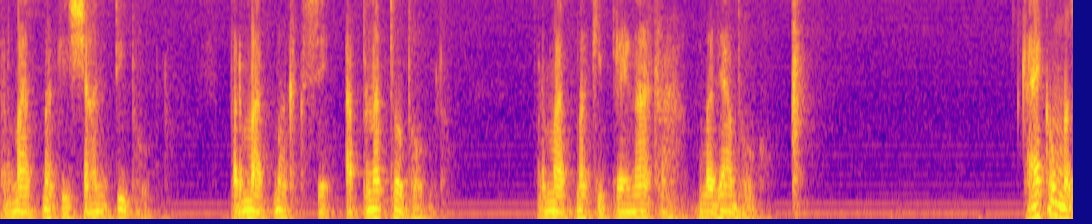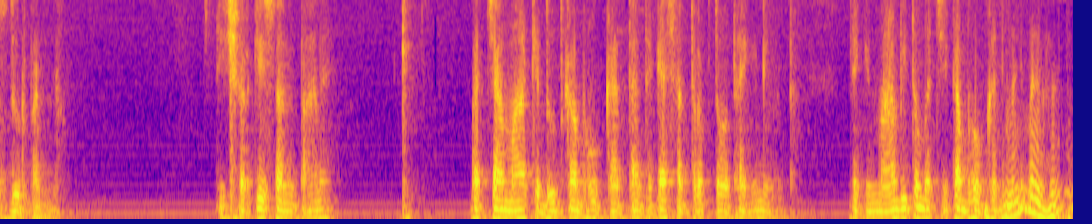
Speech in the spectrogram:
परमात्मा की शांति भोग लो। परमात्मा से अपनत्व भोग लो। परमात्मा की प्रेरणा का मज़ा भोगो। काय को मजदूर बनना? ईश्वर की संतान है। बच्चा माँ के दूध का भोग करता है तो कैसा तृप्त होता है कि नहीं होता? लेकिन माँ भी तो बच्चे का भोग करती मन मन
